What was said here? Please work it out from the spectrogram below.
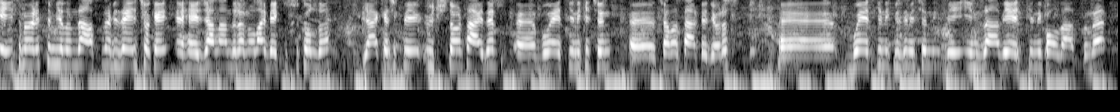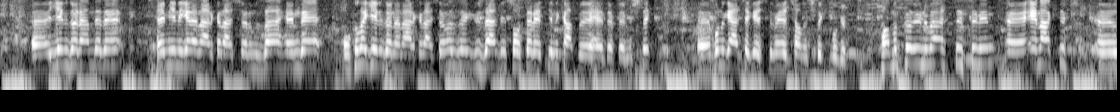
eğitim öğretim yılında aslında bize en çok he- heyecanlandıran olay Back to School'du. Yaklaşık bir 3-4 aydır e, bu etkinlik için e, çaba sarf ediyoruz. E, Bu etkinlik bizim için bir imza bir etkinlik oldu aslında. E, Yeni dönemde de hem yeni gelen arkadaşlarımızla hem de okula geri dönen arkadaşlarımızla güzel bir sosyal etkinlik atmayı hedeflemiştik. Ee, Bunu gerçekleştirmeye çalıştık bugün. Pamukkale Üniversitesi'nin e, en aktif e,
